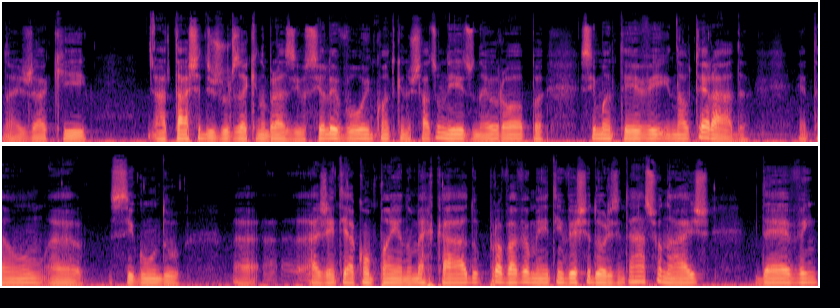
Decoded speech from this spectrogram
né? já que a taxa de juros aqui no Brasil se elevou, enquanto que nos Estados Unidos, na Europa, se manteve inalterada. Então, uh, segundo uh, a gente acompanha no mercado, provavelmente investidores internacionais devem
